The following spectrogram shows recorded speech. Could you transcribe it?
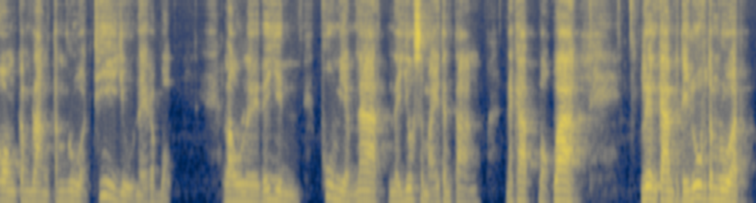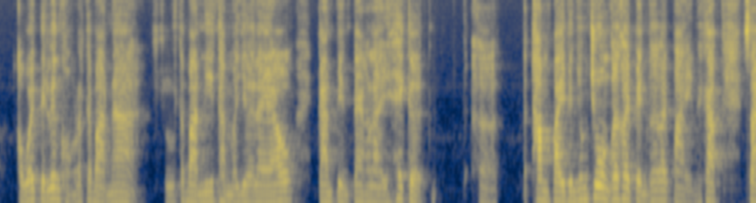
กองกำลังตำรวจที่อยู่ในระบบ เราเลยได้ยินผู้มีอำนาจในยุคสมัยต่างๆนะครับ บอกว่าเรื่องการปฏิรูปตำรวจเอาไว้เป็นเรื่องของรัฐบาลหน้ารัฐบาลนี้ทำมาเยอะแล้ว การเปลี่ยนแปลงอะไรให้เกิด ทำไปเป็นช่วงๆค่อยๆเป็นค่อย ๆ ไปนะครับ สา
